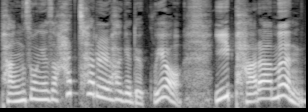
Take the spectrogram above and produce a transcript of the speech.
방송에서 하차를 하게 됐고요. 이 바람은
